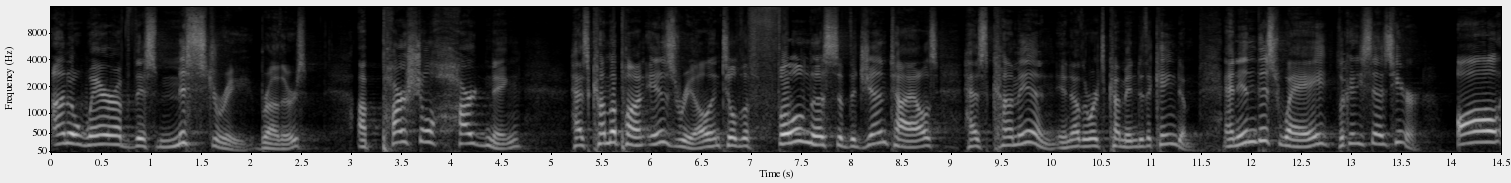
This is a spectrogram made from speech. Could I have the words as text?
unaware of this mystery, brothers. A partial hardening has come upon Israel until the fullness of the Gentiles has come in. In other words, come into the kingdom. And in this way, look what he says here all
